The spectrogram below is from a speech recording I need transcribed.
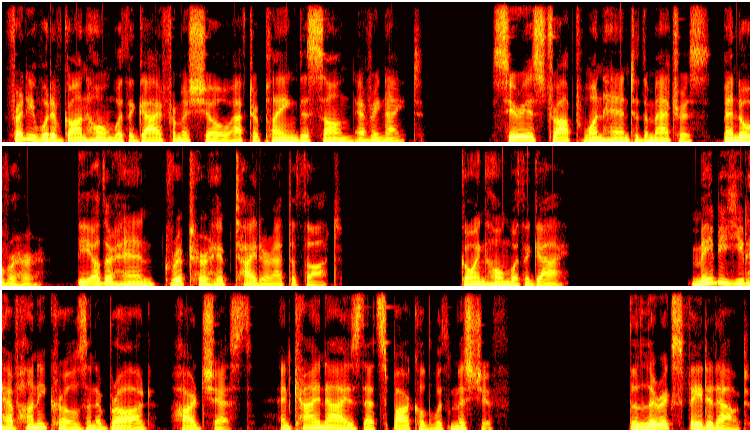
Freddie would have gone home with a guy from a show after playing this song every night. Sirius dropped one hand to the mattress, bent over her, the other hand gripped her hip tighter at the thought. Going home with a guy. Maybe he'd have honey curls and a broad, hard chest, and kind eyes that sparkled with mischief. The lyrics faded out,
